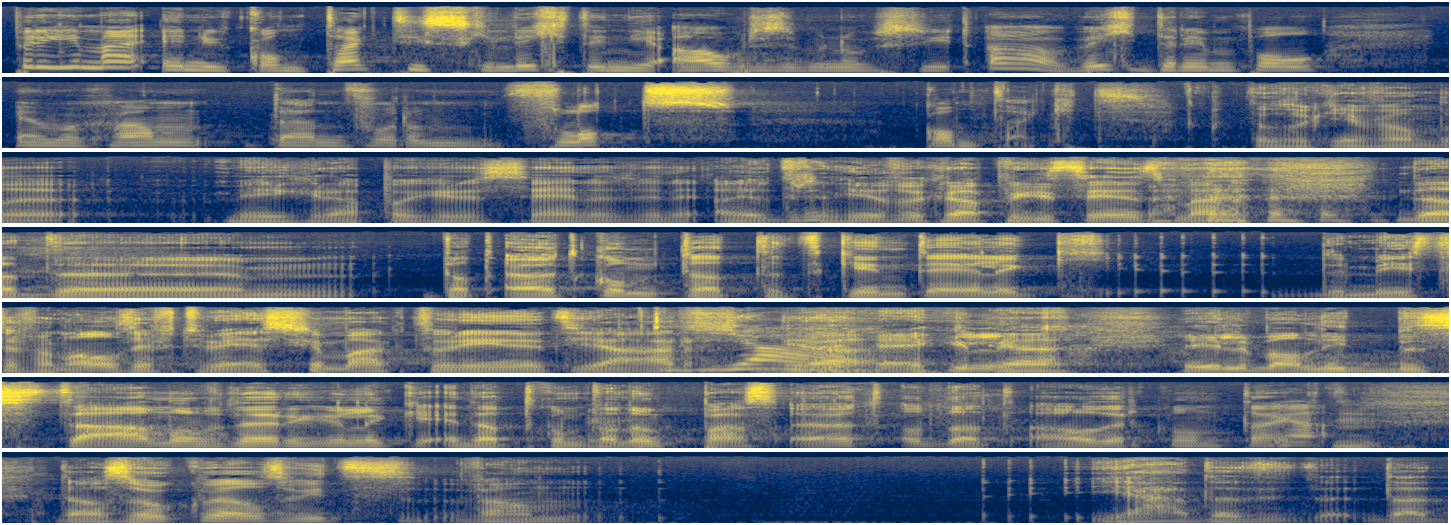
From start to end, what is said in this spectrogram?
Prima, en uw contact is gelegd en die ouders hebben nog zoiets, ah, wegdrempel. En we gaan dan voor een vlot contact. Dat is ook een van de meer grappigere scènes. Allee, er zijn heel veel grappige scènes, maar dat, uh, dat uitkomt dat het kind eigenlijk de meester van alles heeft wijsgemaakt doorheen het jaar. Ja. Die eigenlijk helemaal niet bestaan of dergelijke. En dat komt dan ook pas uit op dat oudercontact. Ja. Dat is ook wel zoiets van... Ja, dat, dat,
